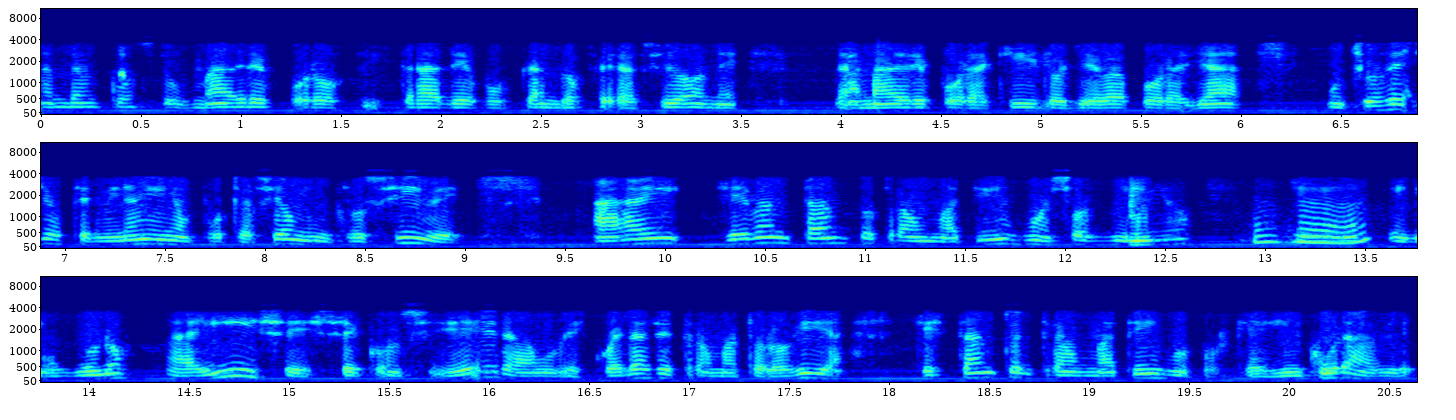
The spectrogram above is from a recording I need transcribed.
andan con sus madres por hospitales buscando operaciones, la madre por aquí lo lleva por allá. Muchos de ellos terminan en amputación, inclusive hay llevan tanto traumatismo esos niños que en algunos países se considera escuelas de traumatología que es tanto el traumatismo porque es incurable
